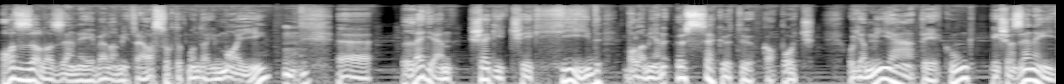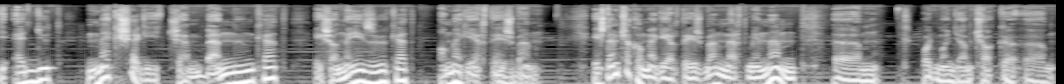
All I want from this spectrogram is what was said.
azzal a zenével, amitre azt szoktuk mondani mai, uh-huh. Legyen segítség, híd, valamilyen összekötő kapocs, hogy a mi játékunk és a zene így együtt megsegítsen bennünket és a nézőket a megértésben. És nem csak a megértésben, mert mi nem, öm, hogy mondjam, csak öm,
